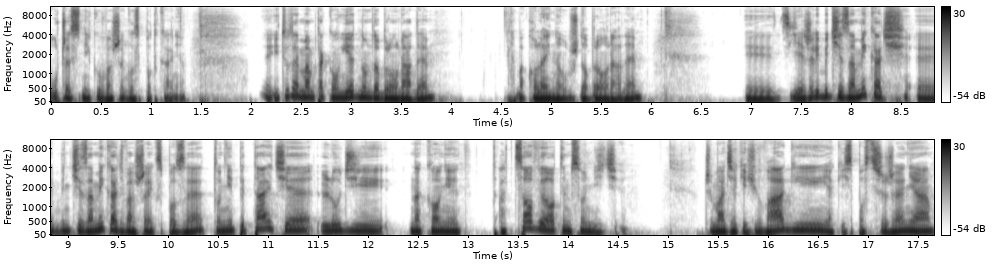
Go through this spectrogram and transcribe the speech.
uczestników waszego spotkania. I tutaj mam taką jedną dobrą radę, chyba kolejną już dobrą radę. Jeżeli będziecie zamykać, będziecie zamykać wasze expose, to nie pytajcie ludzi na koniec, a co wy o tym sądzicie? Czy macie jakieś uwagi, jakieś spostrzeżenia?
